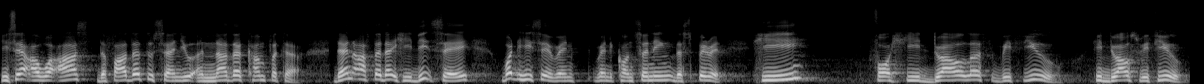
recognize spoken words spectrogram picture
He said, I will ask the Father to send you another comforter. Then after that, he did say, what did he say when, when concerning the Spirit? He, for he dwelleth with you. He dwells with you.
